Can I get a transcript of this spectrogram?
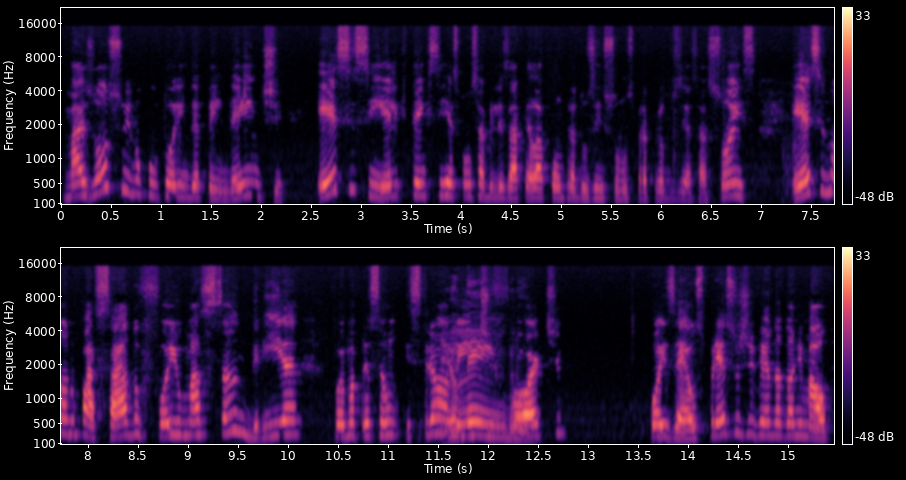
Mas o suinocultor independente, esse sim, ele que tem que se responsabilizar pela compra dos insumos para produzir as rações, esse no ano passado foi uma sangria, foi uma pressão extremamente forte Pois é, os preços de venda do animal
